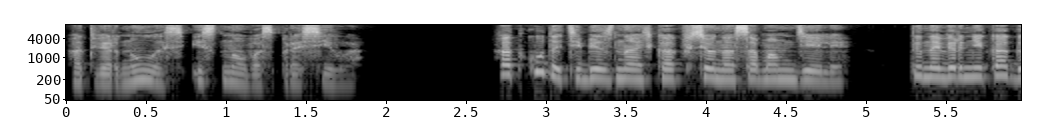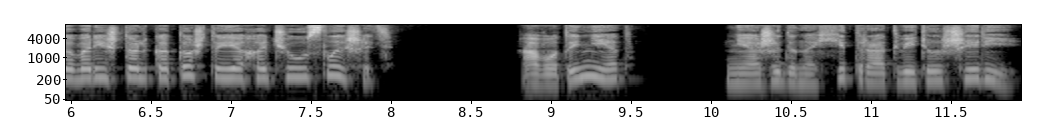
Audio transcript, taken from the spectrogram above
отвернулась и снова спросила. «Откуда тебе знать, как все на самом деле? Ты наверняка говоришь только то, что я хочу услышать». «А вот и нет», — неожиданно хитро ответил Шири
